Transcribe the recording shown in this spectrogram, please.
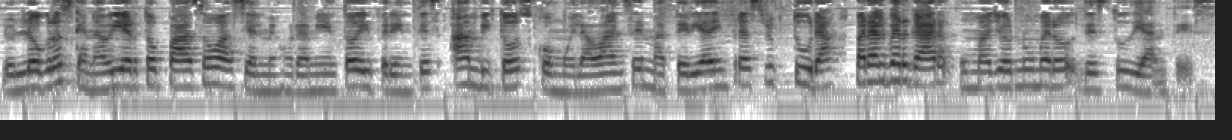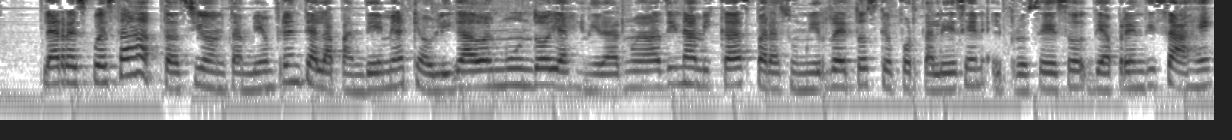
los logros que han abierto paso hacia el mejoramiento de diferentes ámbitos como el avance en materia de infraestructura para albergar un mayor número de estudiantes. La respuesta de adaptación también frente a la pandemia que ha obligado al mundo y a generar nuevas dinámicas para asumir retos que fortalecen el proceso de aprendizaje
